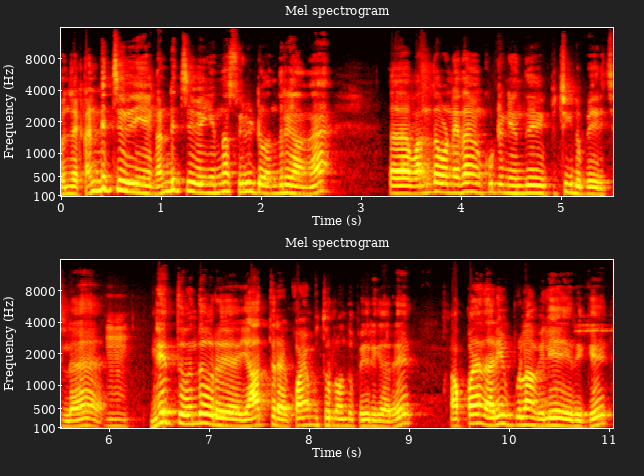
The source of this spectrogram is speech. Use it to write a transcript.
கொஞ்சம் கண்டிச்சு வைங்க கண்டிச்சு வைங்கன்னு தான் சொல்லிட்டு வந்திருக்காங்க. வந்த உடனே தான் கூட்டணி வந்து பிச்சுக்கிட்டு போயிருச்சுல. நேத்து வந்து ஒரு யாத்திரை கோயம்புத்தூர்ல வந்து போயிருக்காரு. அப்பதான் இந்த அறிவிப்புலாம் வெளியே இருக்கு.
